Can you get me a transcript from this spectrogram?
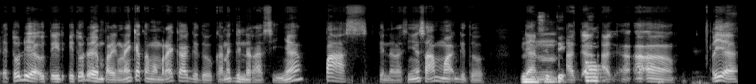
itu dia itu udah yang paling lengket sama mereka gitu karena generasinya pas generasinya sama gitu. Dan Generasi agak, agak uh, uh, iya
